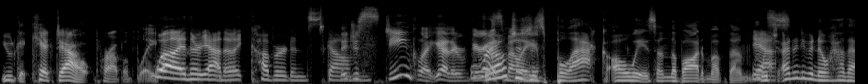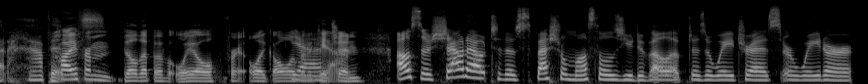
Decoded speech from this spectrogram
you would get kicked out probably. Well, and they're yeah, they're like covered in scum. they just stink like yeah, they're very They're all smelly. just black always on the bottom of them. Yes. Which I don't even know how that happens. Probably from buildup of oil for like all over Yeah. the kitchen. Also, shout out to those special muscles you developed as a waitress or waiter,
